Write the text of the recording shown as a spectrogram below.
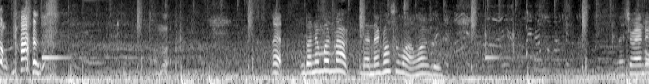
ตกบ้านอนนี้มืดมากแต่ในกล้องสว่างมากดูนะใช่ไหมดิ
